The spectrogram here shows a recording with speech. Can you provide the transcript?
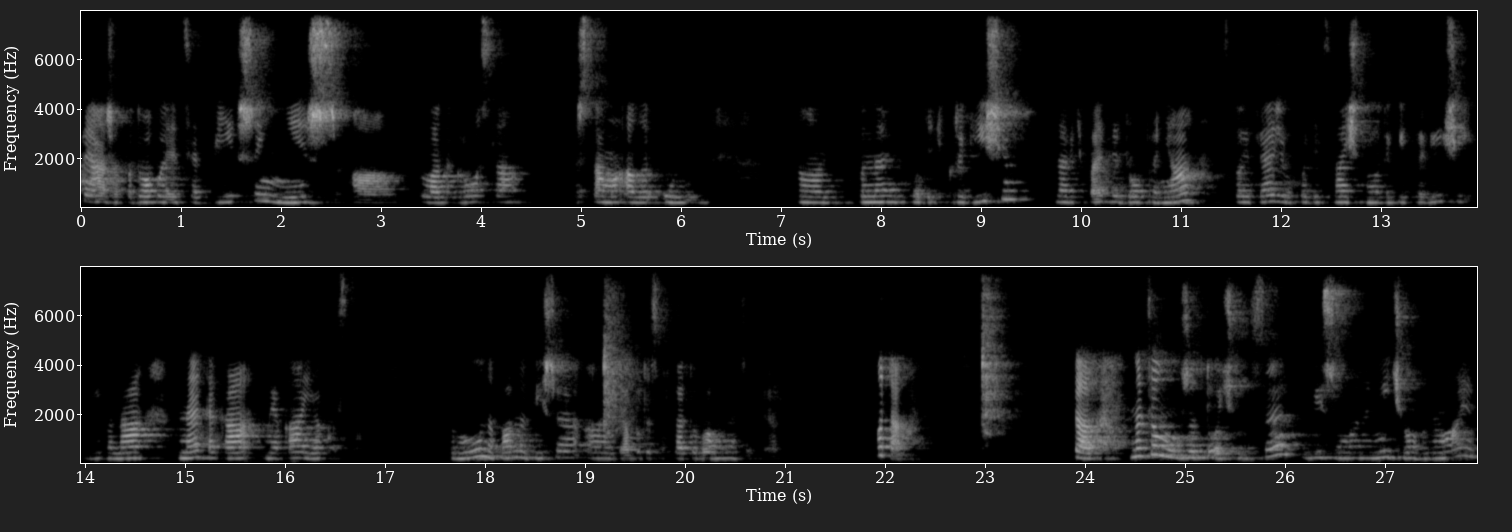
пряжа подобається більше, ніж Лана Гроса, та ж сама, але Уні. Вони виходять кривіші, навіть петлі до прання з тої пряжі виходять значно такі кривіші, і вона не така м'яка, як ось ця. Тому, напевно, більше я буду звертати увагу на цю пряжу. Отак. Так, на цьому вже точно все. Більше в мене нічого немає.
